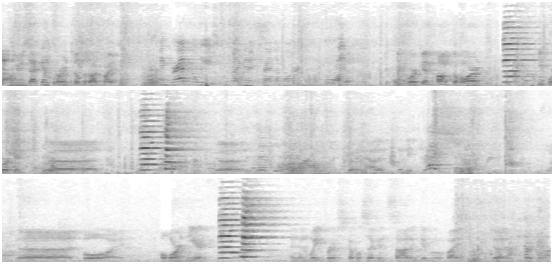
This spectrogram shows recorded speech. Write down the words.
Yeah. Two seconds or until the dog bites you. And grab the leash because I'm gonna try the horn. Yeah. Keep working. Honk the horn. Keep working. Good. Good. Go ahead and out it, Cindy. Good boy. A horn here. For a couple seconds, Todd, and give him a bite. Good. Perfect.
